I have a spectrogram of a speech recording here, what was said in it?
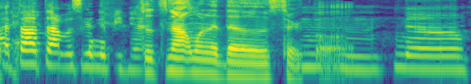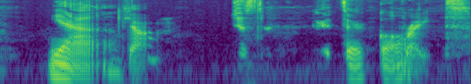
I thought that was going to be next. so. It's not one of those circles. Mm-mm, no. Yeah. Yeah. Just a secret circle. Right.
